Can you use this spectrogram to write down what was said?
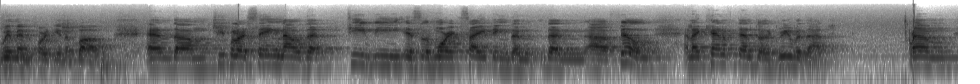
women 40 and above? And um, people are saying now that TV is more exciting than than uh, film, and I kind of tend to agree with that. Um,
